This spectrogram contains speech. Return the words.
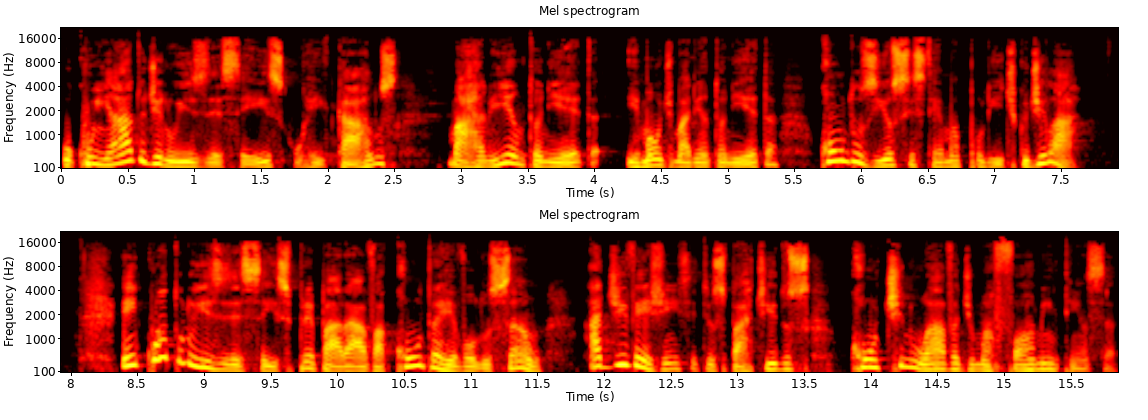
o cunhado de Luís XVI, o rei Carlos, Maria Antonieta, irmão de Maria Antonieta, conduzia o sistema político de lá. Enquanto Luís XVI preparava a contra-revolução, a divergência entre os partidos continuava de uma forma intensa.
